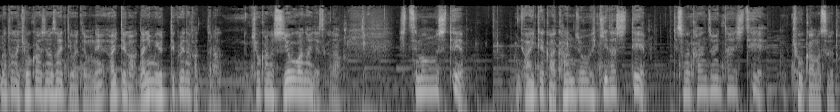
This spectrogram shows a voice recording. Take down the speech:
まあ、ただ共感しなさいって言われてもね相手が何も言ってくれなかったら共感のしようがないですから質問をして相手から感情を引き出してその感情に対して共感をすると。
